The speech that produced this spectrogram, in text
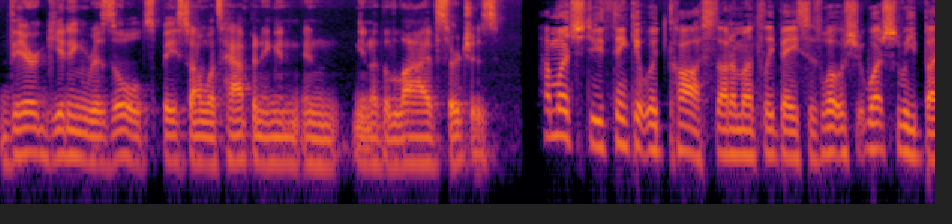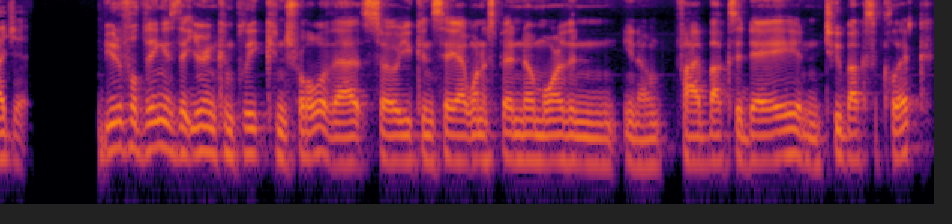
they're getting results based on what's happening in, in you know the live searches. How much do you think it would cost on a monthly basis? What should, what should we budget? Beautiful thing is that you're in complete control of that. So you can say, I want to spend no more than you know five bucks a day and two bucks a click.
